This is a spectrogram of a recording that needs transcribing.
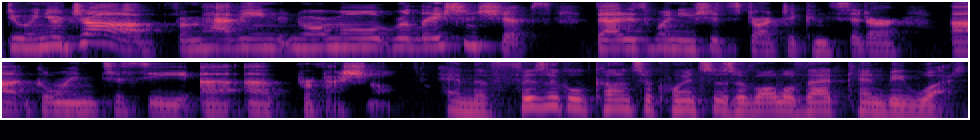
doing your job, from having normal relationships, that is when you should start to consider uh, going to see a, a professional. And the physical consequences of all of that can be what?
